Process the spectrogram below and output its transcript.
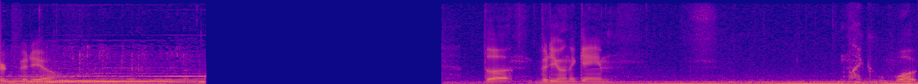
Weird video. The video in the game. Like, what?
